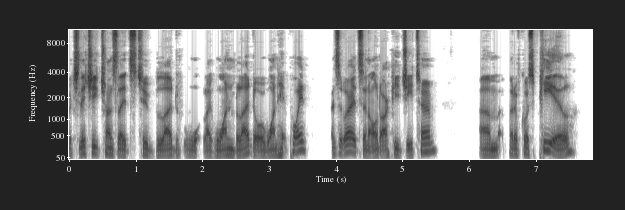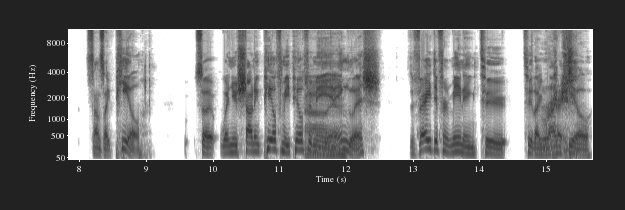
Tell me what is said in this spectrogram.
which literally translates to blood, like one blood or one hit point, as it were. It's an old RPG term. Um, but of course, peel sounds like peel. So when you're shouting "peel for me, peel for Oh, me" in. English, it's a very different meaning to to like Right. Peel.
